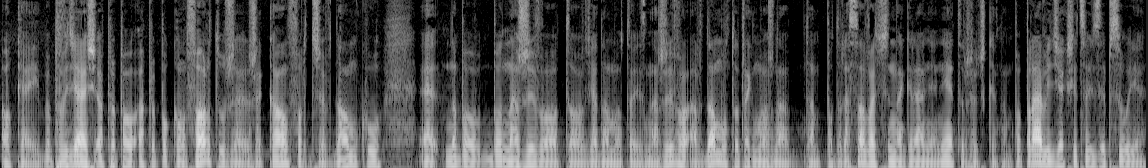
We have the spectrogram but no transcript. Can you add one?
Okej, okay, bo powiedziałeś a propos, a propos komfortu, że, że komfort, że w domku, e, no bo, bo na żywo to wiadomo, to jest na żywo, a w domu to tak można tam podrasować te nagrania, nie? Troszeczkę tam poprawić, jak się coś zepsuje.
